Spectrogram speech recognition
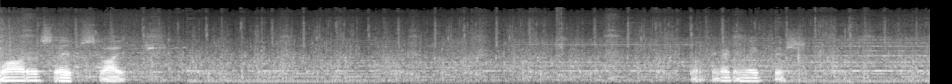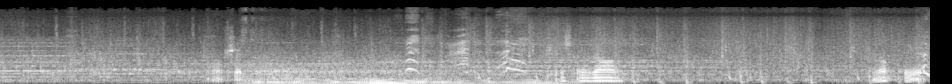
Water saves life. I can make fish. Oh shit. Fish can drown. Not yet.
